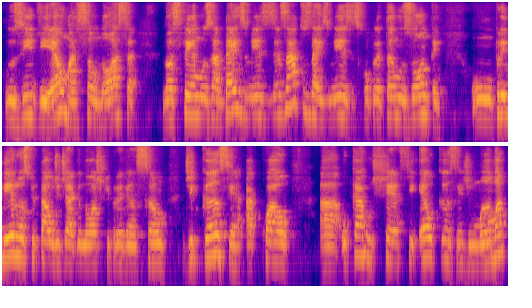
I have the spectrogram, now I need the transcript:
inclusive, é uma ação nossa. Nós temos há 10 meses, exatos 10 meses, completamos ontem, um primeiro hospital de diagnóstico e prevenção de câncer, a qual ah, o carro-chefe é o câncer de mama,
